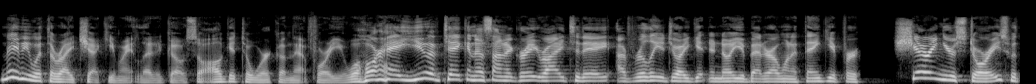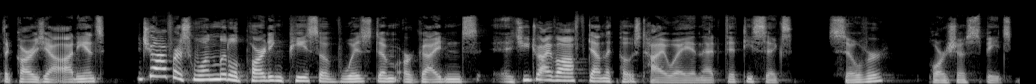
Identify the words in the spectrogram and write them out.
maybe with the right check, he might let it go. So I'll get to work on that for you. Well, Jorge, you have taken us on a great ride today. I've really enjoyed getting to know you better. I want to thank you for sharing your stories with the Cars Yeah audience. Could you offer us one little parting piece of wisdom or guidance as you drive off down the coast highway in that 56 silver Porsche Speedster?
